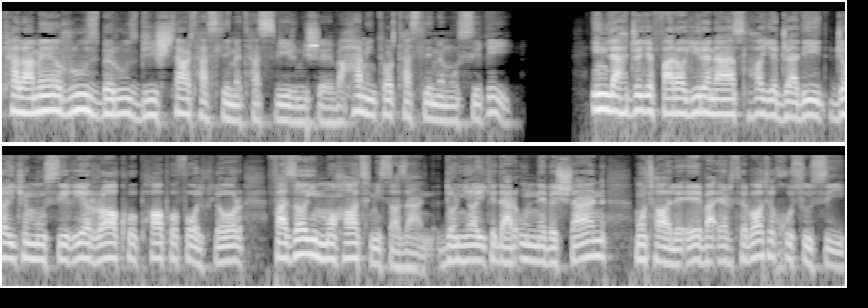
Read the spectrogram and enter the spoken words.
کلمه روز به روز بیشتر تسلیم تصویر میشه و همینطور تسلیم موسیقی. این لهجه فراگیر نسل های جدید جایی که موسیقی راک و پاپ و فولکلور فضایی محات می سازند دنیایی که در اون نوشتن مطالعه و ارتباط خصوصی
